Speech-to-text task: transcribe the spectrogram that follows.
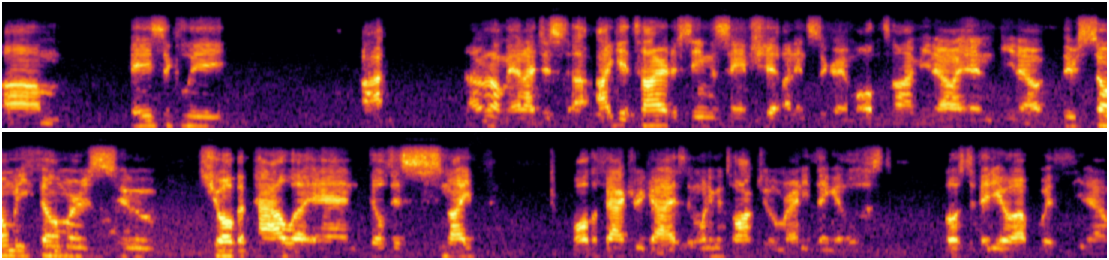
Um, basically, I, I don't know, man. I just I get tired of seeing the same shit on Instagram all the time, you know. And you know, there's so many filmers who show up at Pala and they'll just snipe all the factory guys and won't even talk to them or anything, and they'll just post a video up with you know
